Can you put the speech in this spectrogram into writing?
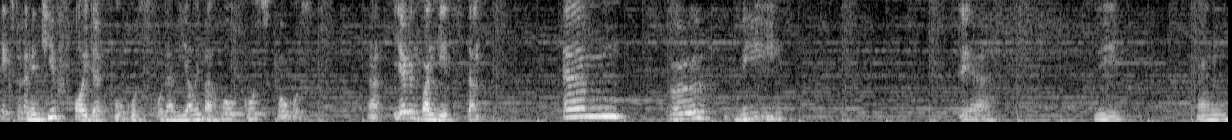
Experimentierfreude, Fokus oder wie auch immer, Fokus, Fokus. Ja, irgendwann geht's dann. Ähm, äh, wie der sie ähm,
